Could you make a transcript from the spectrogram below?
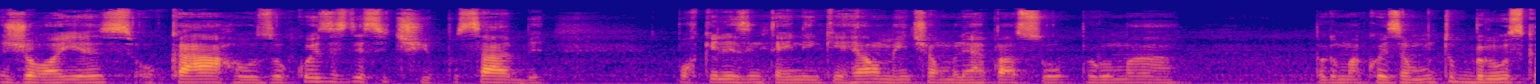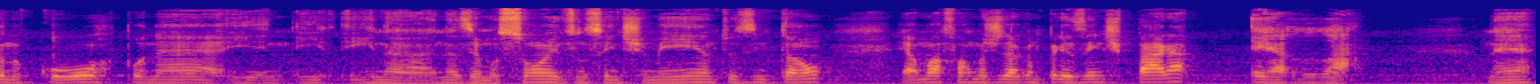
joias, ou carros, ou coisas desse tipo, sabe? Porque eles entendem que realmente a mulher passou por uma, por uma coisa muito brusca no corpo, né? E, e, e na, nas emoções, nos sentimentos. Então, é uma forma de dar um presente para ela, né?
